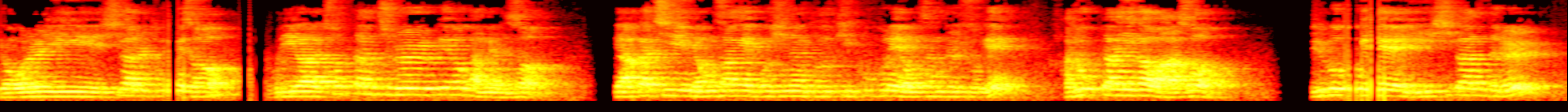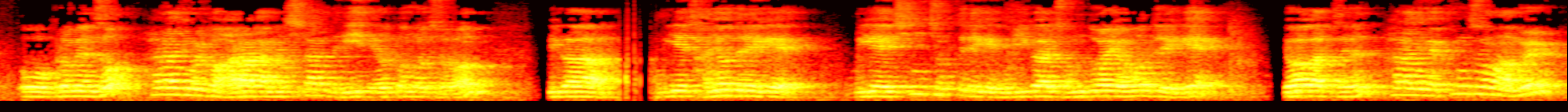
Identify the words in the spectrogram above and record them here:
오늘 이 시간을 통해서 우리가 첫 단추를 꿰어가면서 이 아까치 영상에 보시는 그 뒷부분의 영상들 속에 가족 단위가 와서 즐겁게 이 시간들을 또 그러면서 하나님을 더 알아가는 시간들이 되었던 것처럼 우리가 우리의 자녀들에게 우리의 친척들에게 우리가 전도할 영혼들에게 이와 같은 하나님의 풍성함을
